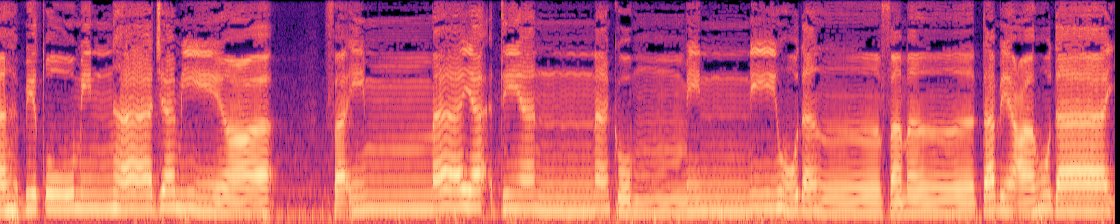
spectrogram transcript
نهبطوا منها جميعا فإما يأتينكم مني هدى فمن تبع هداي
